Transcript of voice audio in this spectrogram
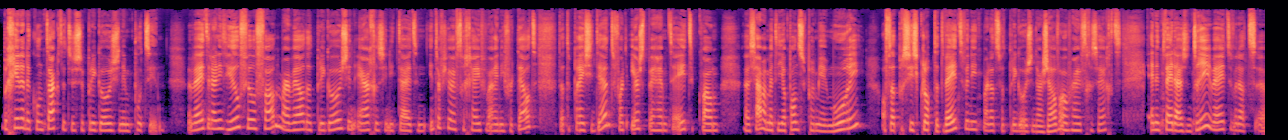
beginnen de contacten tussen Prigozhin en Poetin. We weten daar niet heel veel van, maar wel dat Prigozhin ergens in die tijd een interview heeft gegeven waarin hij vertelt dat de president voor het eerst bij hem te eten kwam uh, samen met de Japanse premier Mori. Of dat precies klopt, dat weten we niet, maar dat is wat Prigozhin daar zelf over heeft gezegd. En in 2003 weten we dat uh,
